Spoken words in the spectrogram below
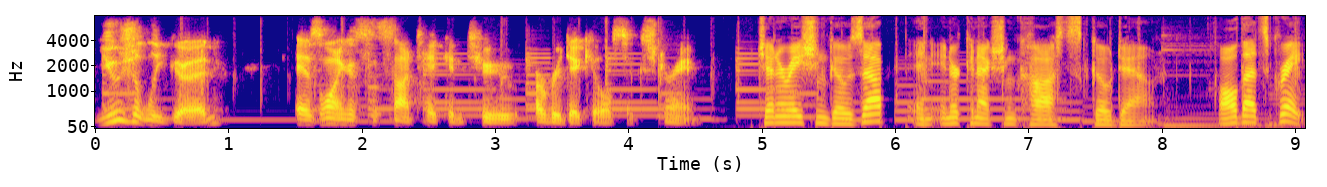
usually good, as long as it's not taken to a ridiculous extreme. Generation goes up and interconnection costs go down. All that's great,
